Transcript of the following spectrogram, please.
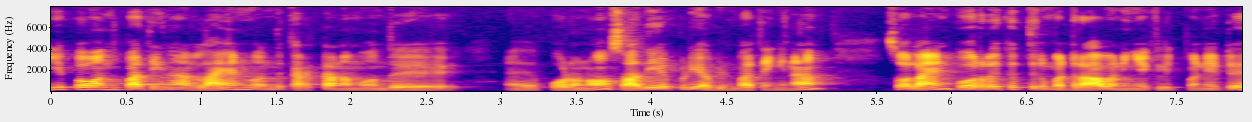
இப்போ வந்து பார்த்திங்கன்னா லைன் வந்து கரெக்டாக நம்ம வந்து போடணும். ஸோ அது எப்படி அப்படின்னு பார்த்தீங்கன்னா ஸோ லைன் போடுறதுக்கு திரும்ப ட்ராவை நீங்கள் கிளிக் பண்ணிவிட்டு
